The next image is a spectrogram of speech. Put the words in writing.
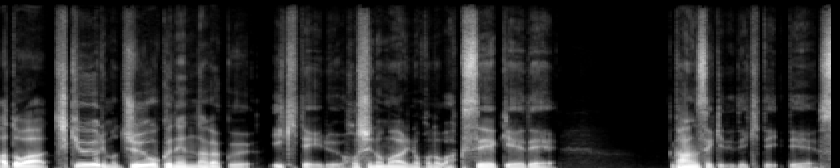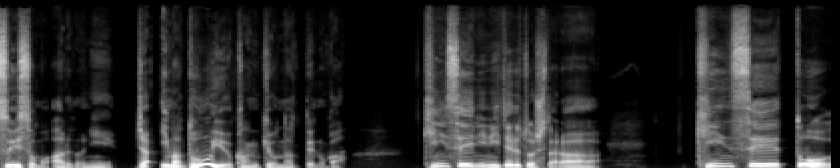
あとは地球よりも10億年長く生きている星の周りのこの惑星系で、岩石でできていて、水素もあるのに、じゃあ今どういう環境になってんのか。金星に似てるとしたら、金星と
